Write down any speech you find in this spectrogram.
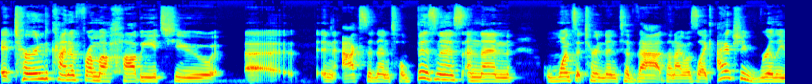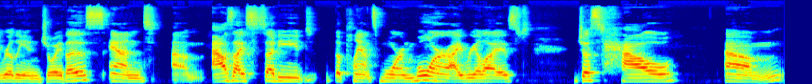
it turned kind of from a hobby to uh, an accidental business. And then once it turned into that, then I was like, I actually really, really enjoy this. And um, as I studied the plants more and more, I realized just how um,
